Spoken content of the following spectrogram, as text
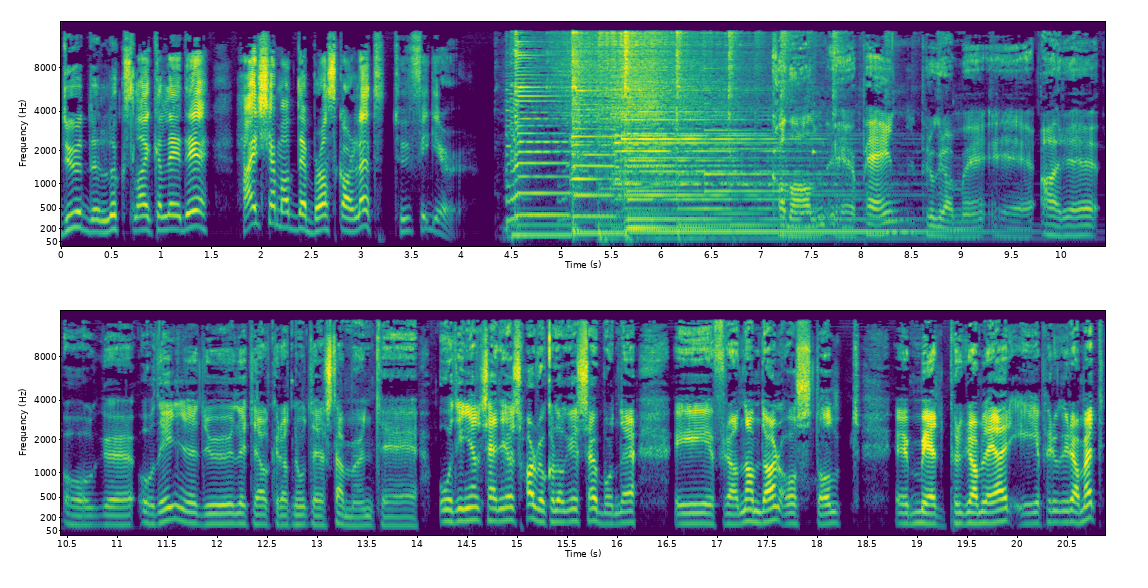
Dude Looks Like a Lady. Her kommer Deborah Scarlett, To Figure. Kanalen er P1, programmet er Are og eh, Odin. Du lytter akkurat nå til stemmen til Odin Jensenius, halvøkologisk sauebonde fra Namdalen, og stolt eh, medprogramleder i programmet,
